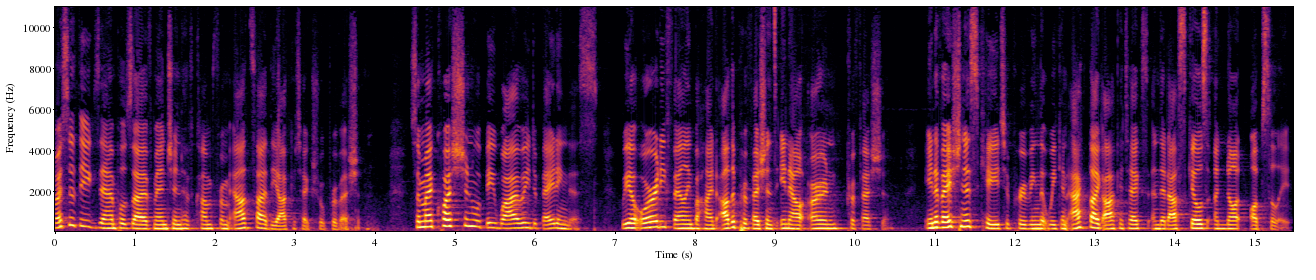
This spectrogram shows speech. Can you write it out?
Most of the examples I have mentioned have come from outside the architectural profession. So, my question would be why are we debating this? We are already failing behind other professions in our own profession. Innovation is key to proving that we can act like architects and that our skills are not obsolete.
